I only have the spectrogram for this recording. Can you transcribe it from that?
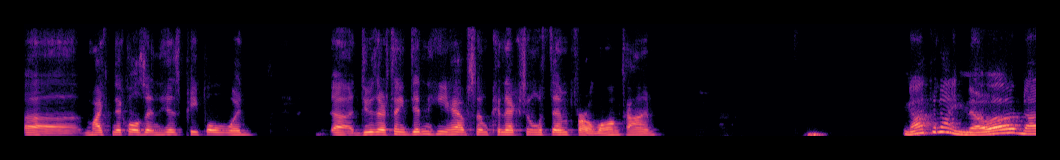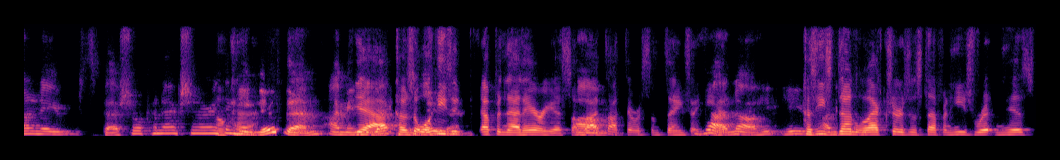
uh Mike Nichols and his people would uh do their thing? Didn't he have some connection with them for a long time? Not that I know of, not any special connection or anything. He Okay. knew them. I mean. he Yeah, because definitely well, knew he's them. up in that area, so I Um, thought there were some things that he Yeah, had no, he, he. because he's I'm done sure- lectures and stuff, and he's written his.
